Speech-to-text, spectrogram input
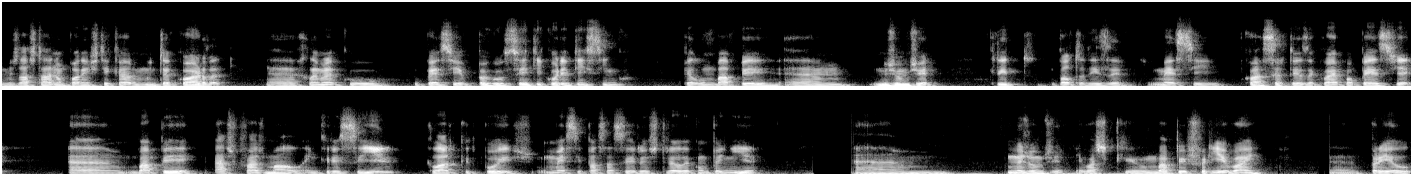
Mas lá está, não podem esticar muita corda. Uh, relembrando que o, o PSG pagou 145 pelo Mbappé, um, mas vamos ver. Acredito, volto a dizer, Messi quase certeza que vai para o PSG. Um, Mbappé acho que faz mal em querer sair. Claro que depois o Messi passa a ser a estrela da companhia. Um, mas vamos ver. Eu acho que o Mbappé faria bem uh, para ele.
